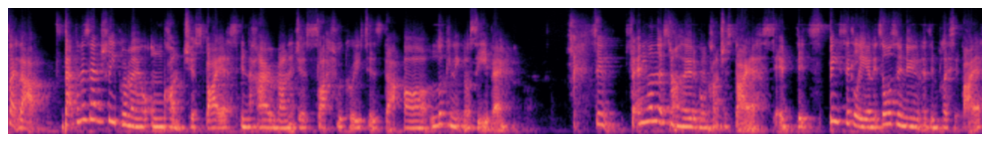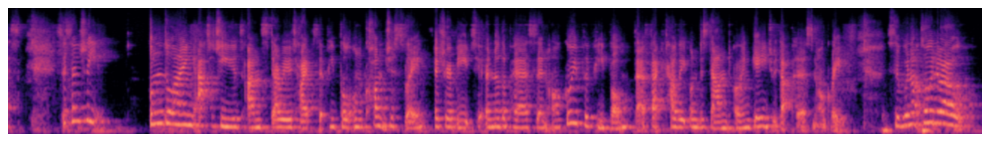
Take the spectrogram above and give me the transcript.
like that, that can essentially promote unconscious bias in the hiring managers slash recruiters that are looking at your CV. So, for anyone that's not heard of unconscious bias, it, it's basically, and it's also known as implicit bias, it's essentially underlying attitudes and stereotypes that people unconsciously attribute to another person or group of people that affect how they understand or engage with that person or group. So, we're not talking about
